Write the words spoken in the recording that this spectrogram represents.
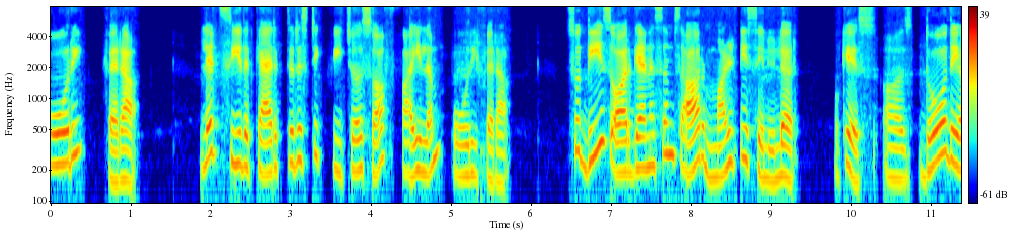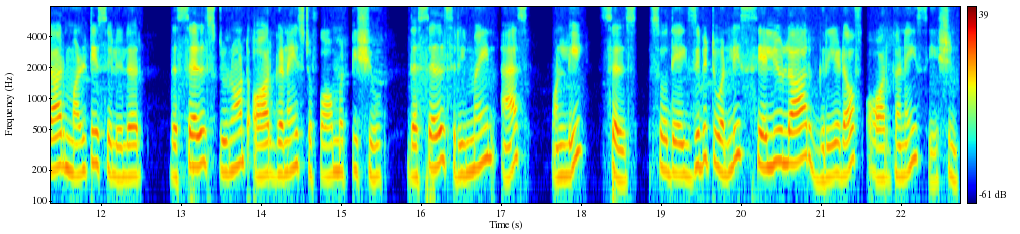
Porifera. Let's see the characteristic features of phylum Porifera. So these organisms are multicellular Okay, uh, though they are multicellular, the cells do not organize to form a tissue. The cells remain as only cells. So, they exhibit only cellular grade of organization.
